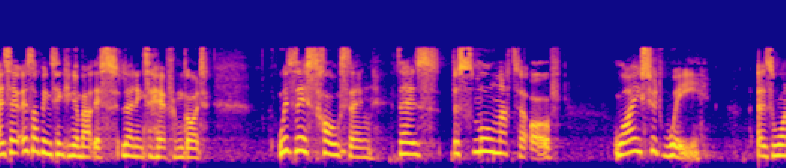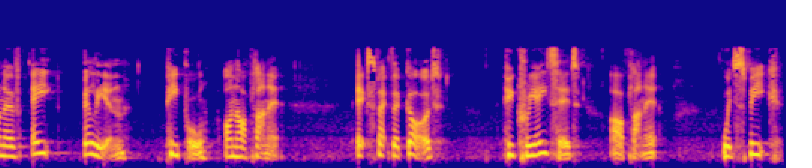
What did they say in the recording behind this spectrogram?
And so as I've been thinking about this, learning to hear from God, with this whole thing, there's the small matter of why should we as one of 8 billion people on our planet expect that God, who created our planet, would speak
